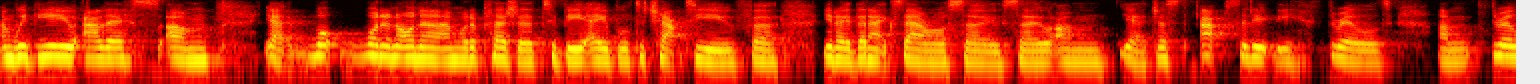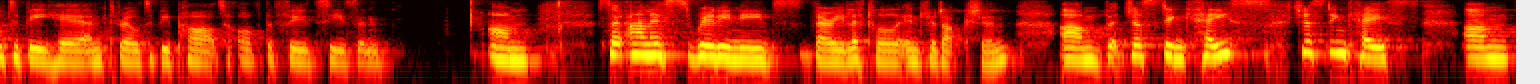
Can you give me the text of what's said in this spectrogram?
and with you, Alice. Um, yeah, what what an honour and what a pleasure to be able to chat to you for you know the next hour or so. So um, yeah, just absolutely thrilled. I'm thrilled to be here and thrilled to be part of the food season. Um, so Alice really needs very little introduction, um, but just in case, just in case um,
